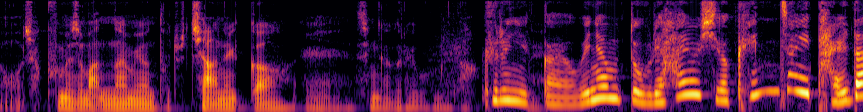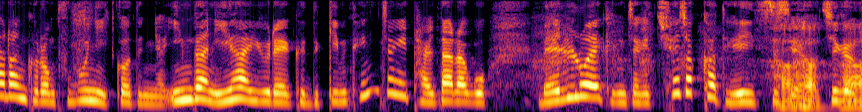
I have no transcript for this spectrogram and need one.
어, 작품에서 만나면 더 좋지 않을까 예, 생각을 해봅니다. 그러니까요. 네. 왜냐하면 또 우리 하율 씨가 굉장히 달달한 그런 부분이 있거든요. 인간 이하율의 그 느낌이 굉장히 달달하고 멜로에 굉장히 최적화돼 있으세요. 지금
